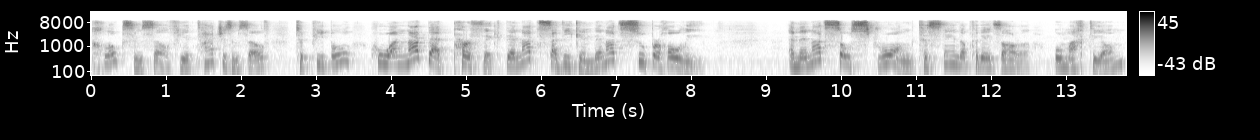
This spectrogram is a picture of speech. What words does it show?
cloaks himself, he attaches himself to people who are not that perfect. They're not tzaddikim, they're not super holy. And they're not so strong to stand up to the Yitzhahara. Umachtiyom,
